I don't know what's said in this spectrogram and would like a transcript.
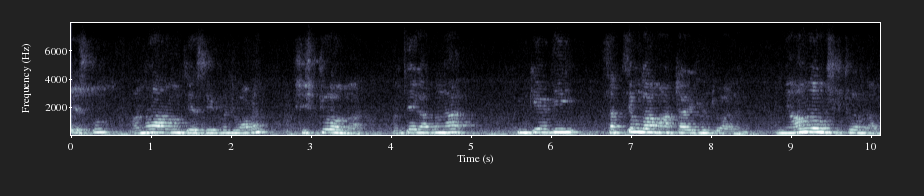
చేస్తూ అన్నదానం చేసేటువంటి వాళ్ళని శిష్యులో ఉన్నారు. అంతేకాకుండా ఇంకేమిటి? సత్యంగా మాట్లాడేటువంటి వాళ్ళని. జ్ఞానులను శిష్యులు అన్నారు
